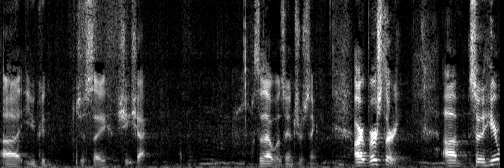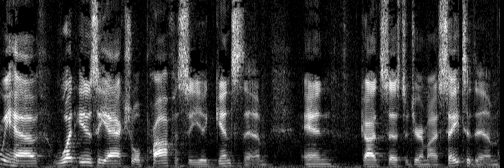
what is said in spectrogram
uh, you could just say Sheshach. So that was interesting. All right, verse 30. Um, so here we have what is the actual prophecy against them, and God says to Jeremiah, "Say to them."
